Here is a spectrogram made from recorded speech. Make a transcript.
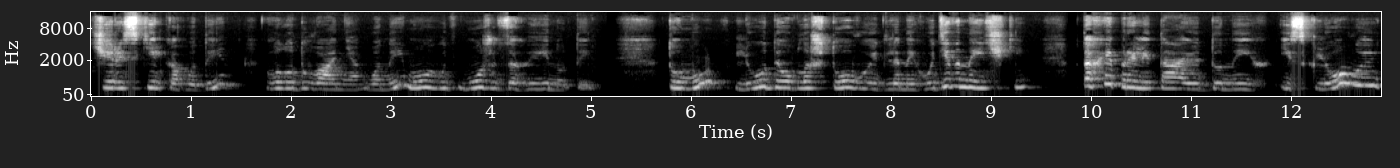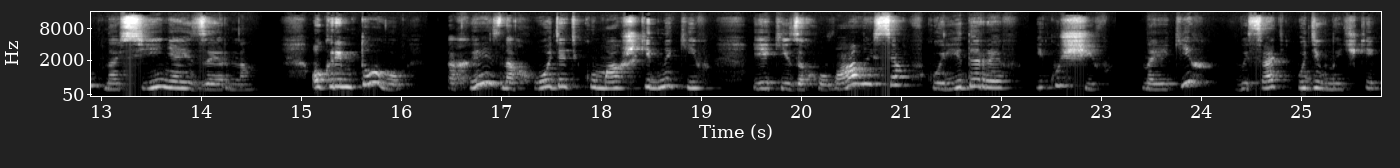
Через кілька годин голодування вони можуть, загинути. Тому люди облаштовують для них годівнички, птахи прилітають до них і скльовують насіння і зерна. Окрім того, птахи знаходять комах шкідників, які заховалися в корі дерев і кущів, на яких висять годівнички.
